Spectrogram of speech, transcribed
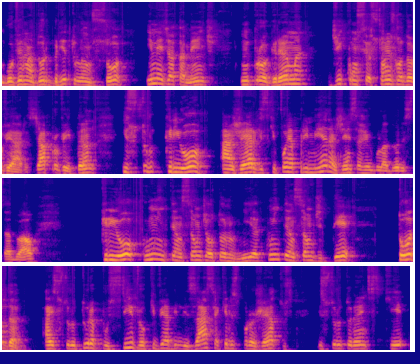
o governador Brito lançou imediatamente um programa de concessões rodoviárias, já aproveitando, criou a AGERGS, que foi a primeira agência reguladora estadual criou com intenção de autonomia, com intenção de ter toda a estrutura possível que viabilizasse aqueles projetos estruturantes que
